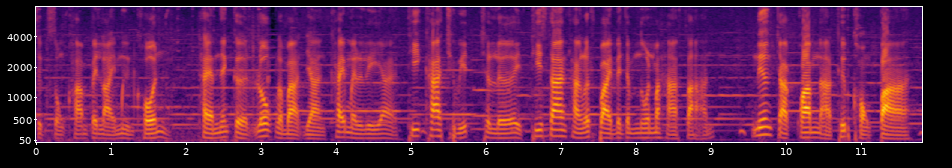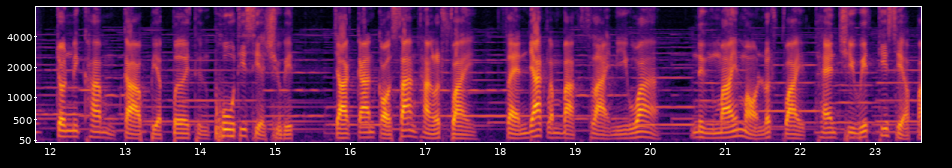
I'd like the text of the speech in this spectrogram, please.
ศึกสงครามไปหลายหมื่นคน แถมยังเกิดโรคระบาดอย่างไข้มาเรียที่ฆ่าชีวิตเฉลยที่สร้างทางรถไฟเป็นจำนวนมหาศาล เนื่องจากความหนาทึบของป่า จนมีคำกล่าวเปรียบเปยถึงผู้ที่เสียชีวิต จากการก่อสร้างทางรถไฟ แสนยากลำบากสายนี้ว่าหนึ่งไม้หมอนรถไฟแทนชีวิตที่เสียไป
